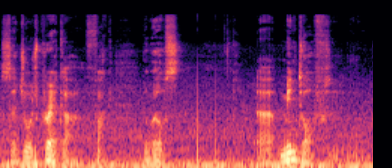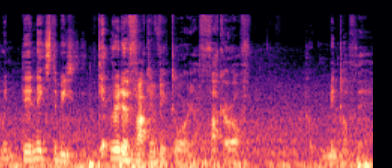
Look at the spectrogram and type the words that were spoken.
St George Preca. Fuck, who else? Uh, Mintoff. We, there needs to be get rid of fucking Victoria. Fuck her off. Put Mintoff there.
